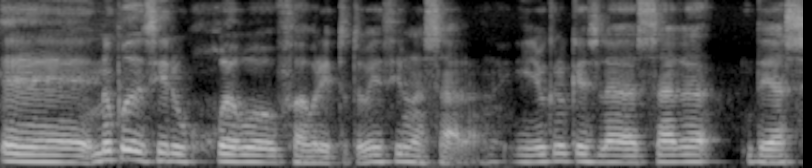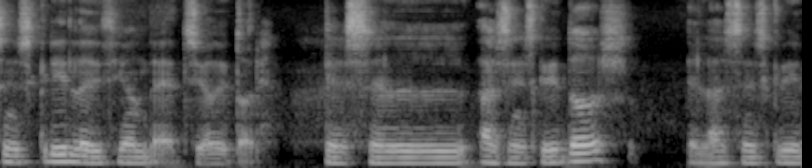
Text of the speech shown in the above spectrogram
Eh, no puedo decir un juego favorito, te voy a decir una saga. Y yo creo que es la saga de Assassin's Creed, la edición de Ezio Auditore. Que es el Assassin's Creed 2, el Assassin's Creed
